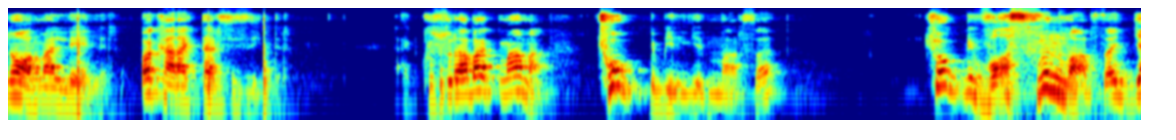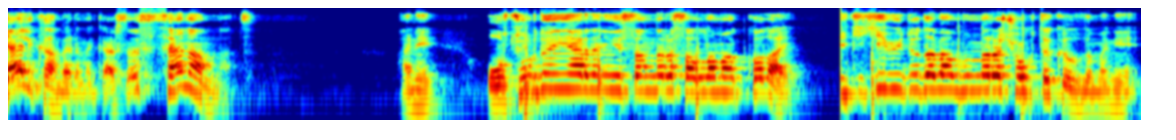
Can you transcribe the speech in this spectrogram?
normal değildir. O karaktersizliktir. Yani kusura bakma ama çok bir bilgin varsa, çok bir vasfın varsa gel kameranın karşısına sen anlat. Hani oturduğun yerden insanlara sallamak kolay. İlk iki videoda ben bunlara çok takıldım. Hani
